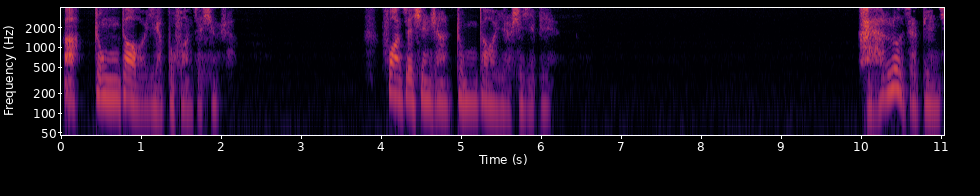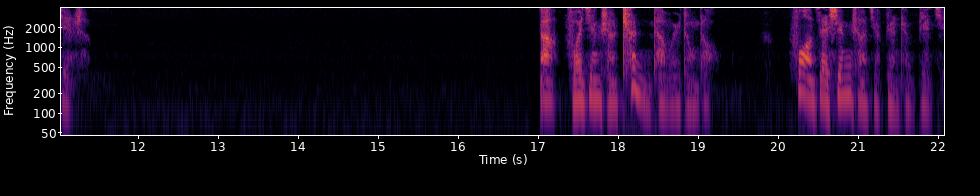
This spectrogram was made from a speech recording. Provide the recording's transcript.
啊！啊，中道也不放在心上，放在心上，中道也是一边，还落在边界上。啊，佛经上称它为中道，放在心上就变成边界，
